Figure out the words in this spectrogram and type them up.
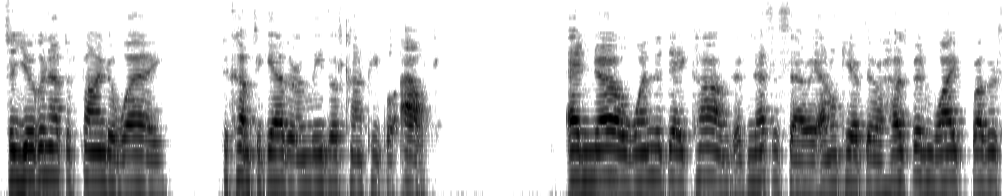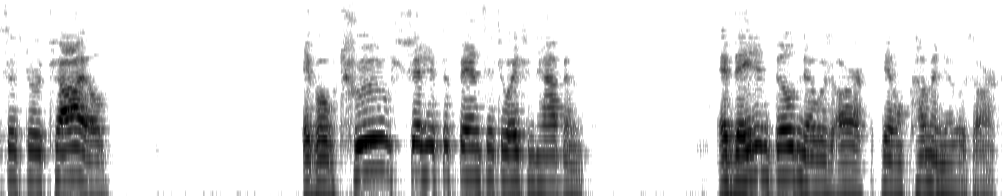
So you're going to have to find a way to come together and leave those kind of people out and know when the day comes, if necessary, I don't care if they're a husband, wife, brother, sister, or child, if a true shit hits the fan situation happens, if they didn't build Noah's Ark, they don't come in Noah's Ark.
